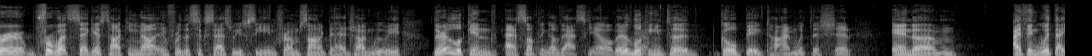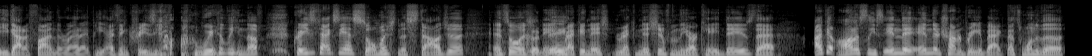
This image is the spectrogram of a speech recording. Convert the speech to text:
for for what Sega is talking about and for the success we've seen from Sonic the Hedgehog movie, they're looking at something of that scale. They're looking to go big time with this shit, and um. I think with that you got to find the right IP. I think Crazy, weirdly enough, Crazy Taxi has so much nostalgia and so much Could name be. recognition recognition from the arcade days that I could honestly in the and they're trying to bring it back. That's one of the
